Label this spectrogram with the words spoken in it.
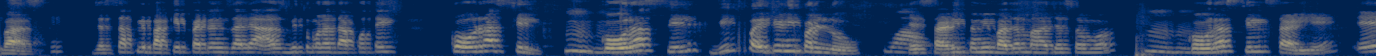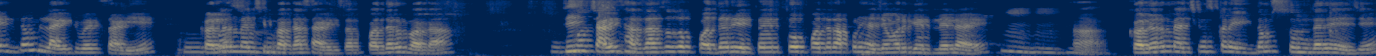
बस. जसं आपले बाकी पॅटर्न झाले आज मी तुम्हाला दाखवते कोरा सिल्क. कोरा सिल्क विथ पैठणी पडलो. हे साडी तुम्ही माझ्या माझ्यासमोर. हम्म, हम्म. कोरा सिल्क साडी आहे. एकदम लाइट वेट साडी आहे. Colour matching. बघा साडीचा. पदर बघा. तीस चाळीस. हजारचा जो पदर येतोय तो पदर आपण ह्याच्यावर घेतलेला आहे. हा कलर मॅचिंग पण एकदम सुंदर आहे याचे.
